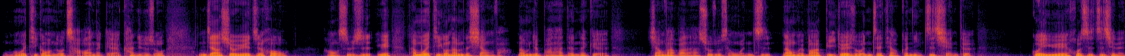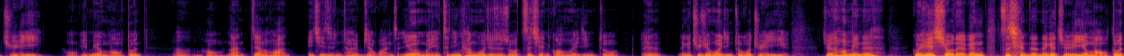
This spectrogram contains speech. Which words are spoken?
我们会提供很多草案的给他看，就是说，你这样修约之后。哦，是不是？因为他们会提供他们的想法，那我们就把他的那个想法把它输出成文字，那我们会帮他比对，说你这条跟你之前的规约或是之前的决议哦有没有矛盾？嗯，哦，那这样的话，诶，其实你才会比较完整。因为我们也曾经看过，就是说之前管委会已经做，嗯，那个区权会已经做过决议了，就是他后面的。规约修的跟之前的那个决议有矛盾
